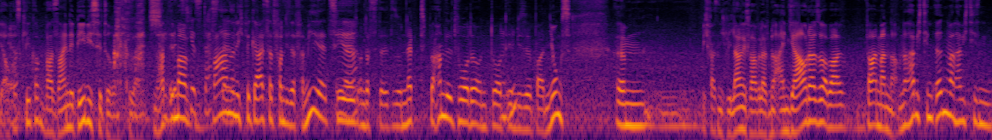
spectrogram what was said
die auch ja. aus Kiel kommt, war seine Babysitterin Ach, früher. und hat immer wahnsinnig denn? begeistert von dieser Familie erzählt ja. und dass er so nett behandelt wurde und dort mhm. eben diese beiden Jungs. Ähm, ich weiß nicht, wie lange es war, vielleicht nur ein Jahr oder so, aber war ein Mann. Und dann habe ich den, irgendwann habe ich diesen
